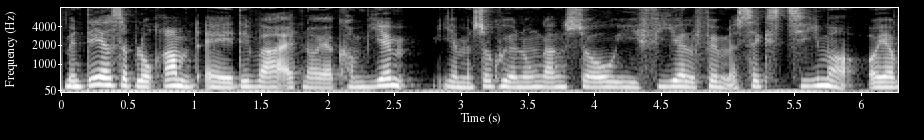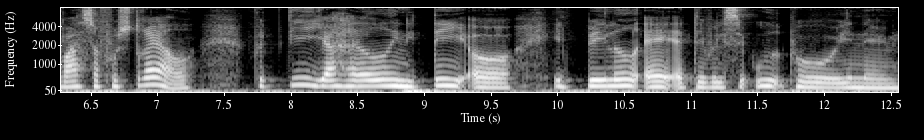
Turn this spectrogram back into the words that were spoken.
Men det jeg så blev ramt af, det var, at når jeg kom hjem, jamen så kunne jeg nogle gange sove i 4 eller 5 eller 6 timer, og jeg var så frustreret, fordi jeg havde en idé og et billede af, at det ville se ud på en, øh,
